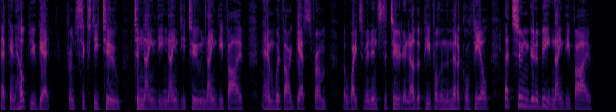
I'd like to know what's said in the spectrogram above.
that can help you get from 62 to 90, 92, 95. And with our guests from the Weizmann Institute and other people in the medical field, that's soon going to be 95,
